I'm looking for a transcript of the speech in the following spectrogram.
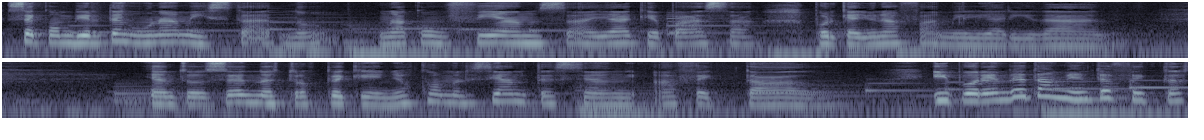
se convierte en una amistad, ¿no? Una confianza ya que pasa porque hay una familiaridad. Y entonces nuestros pequeños comerciantes se han afectado. Y por ende también te afectas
